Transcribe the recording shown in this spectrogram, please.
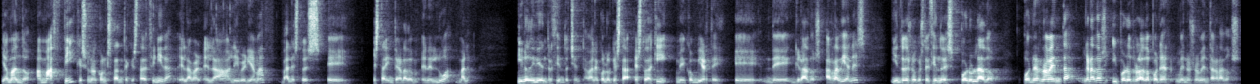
llamando a mathpi, que es una constante que está definida en la, librería math, ¿vale? Esto es, eh, está integrado en el Lua, ¿vale? Y lo divido entre 180, ¿vale? Con lo que esto de aquí me convierte eh, de grados a radianes y entonces lo que estoy haciendo es, por un lado, poner 90 grados y por otro lado poner menos 90 grados.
